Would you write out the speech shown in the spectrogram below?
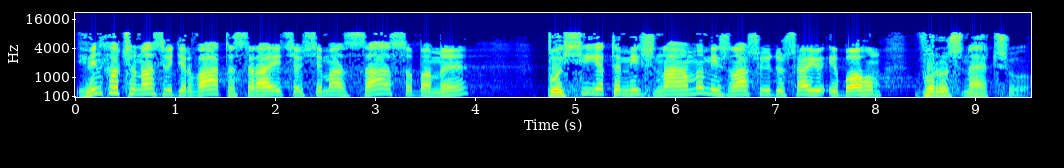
І він хоче нас відірвати, старається всіма засобами посіяти між нами, між нашою душею і Богом ворожнечу.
